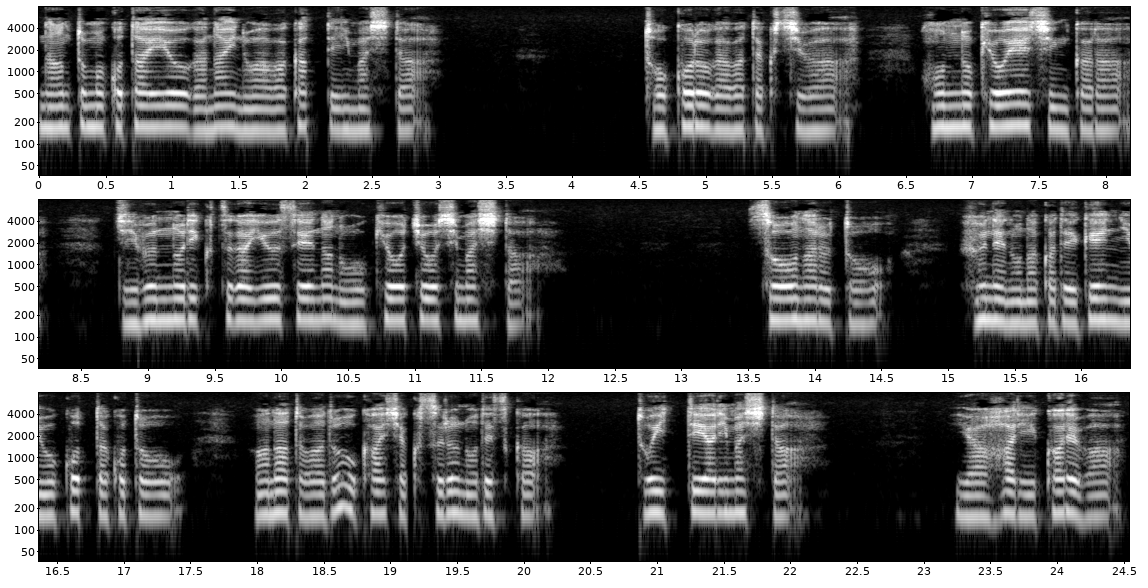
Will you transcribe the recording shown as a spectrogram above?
何とも答えようがないのは分かっていました。ところが私は、ほんの虚栄心から自分の理屈が優勢なのを強調しました。そうなると、船の中で現に起こったことをあなたはどう解釈するのですか？と言ってやりました。やはり彼は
